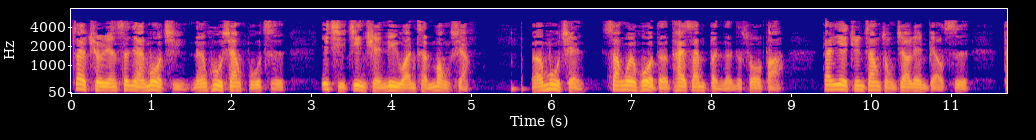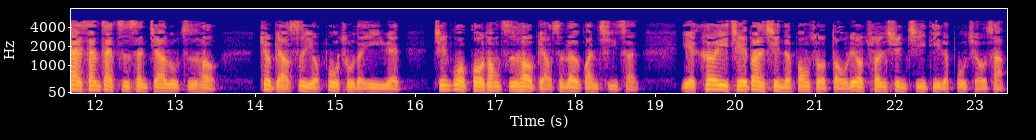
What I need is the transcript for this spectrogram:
在球员生涯末期能互相扶持，一起尽全力完成梦想。而目前尚未获得泰山本人的说法，但叶军章总教练表示，泰山在志胜加入之后，就表示有付出的意愿。经过沟通之后，表示乐观其成。也刻意阶段性的封锁斗六春训基地的布球场，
